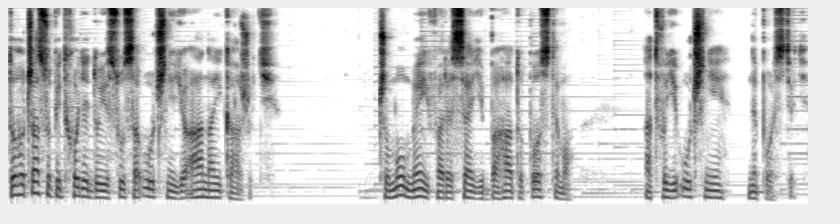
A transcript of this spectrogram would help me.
Того часу підходять до Ісуса учні Йоанна і кажуть Чому ми фарисеї багато постимо, а твої учні не постять?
